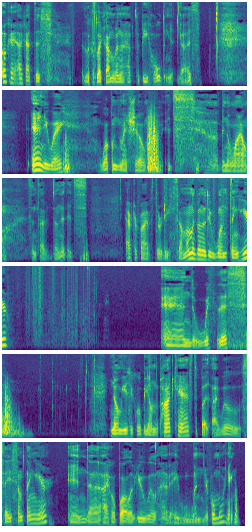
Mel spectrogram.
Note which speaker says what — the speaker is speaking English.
Speaker 1: Okay, I got this. It looks like I'm gonna have to be holding it, guys. Anyway, welcome to my show. It's uh, been a while since I've done it. It's after 5:30, so I'm only gonna do one thing here. And with this, no music will be on the podcast, but I will say something here, and uh, I hope all of you will have a wonderful morning.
